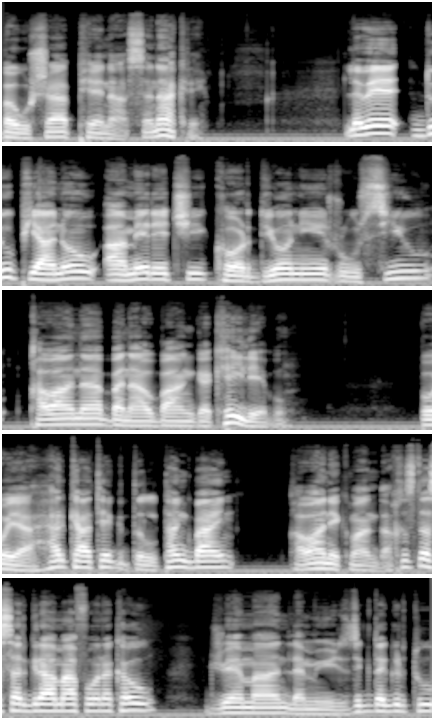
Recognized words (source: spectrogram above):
بە وشە پێناسە ناکرێ. لەوێ دوو پیانۆ و ئامێرێکی کۆردیۆنی ڕووسی و قەوانە بەناوبانگەکەی لێبوو. بۆیە هەر کاتێک دڵتەنگ باین قەوانێکمان دەخستە سەر گرامافۆنەکە و گوێمان لە میوزیک دەگرت و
